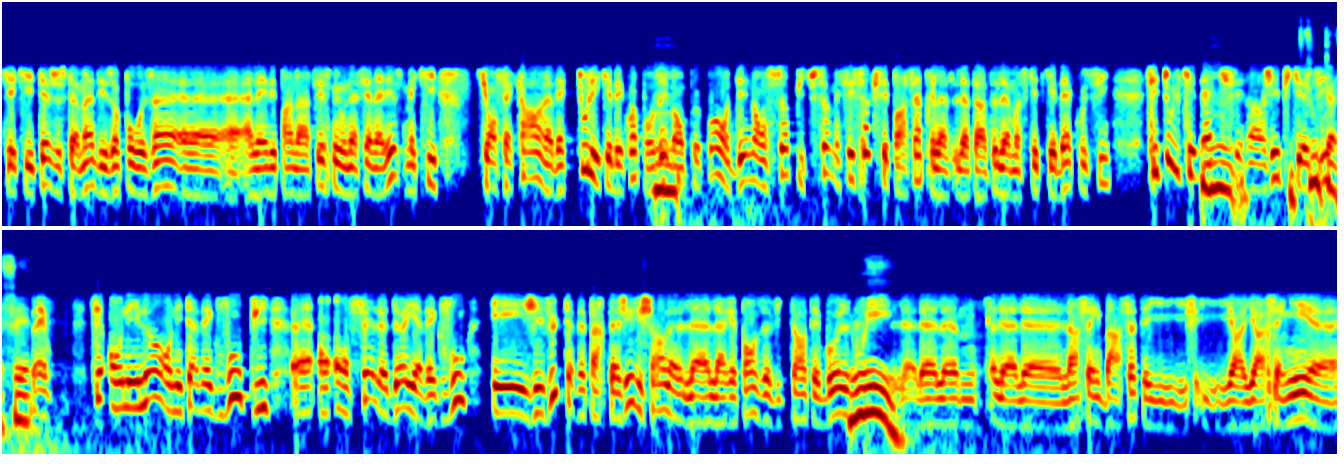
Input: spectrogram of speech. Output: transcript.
qui, qui étaient justement des opposants euh, à, l'indépendantisme et au nationalisme, mais qui qui ont fait corps avec tous les Québécois pour dire, mhm. ben, on peut pas, on dénonce ça puis tout ça, mais c'est ça qui s'est passé après l'attentat de la mosquée de Québec aussi. C'est tout le Québec qui mhm. s'est rangé puis qui a tout dit, à fait. Ben, on est là, on est avec vous, puis euh, on, fait le deuil avec vous. Et j'ai vu que tu avais partagé, Richard, la, réponse de Victor Teboul. Oui. L'enseignant, ben, en fait, il, a, enseigné, euh,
